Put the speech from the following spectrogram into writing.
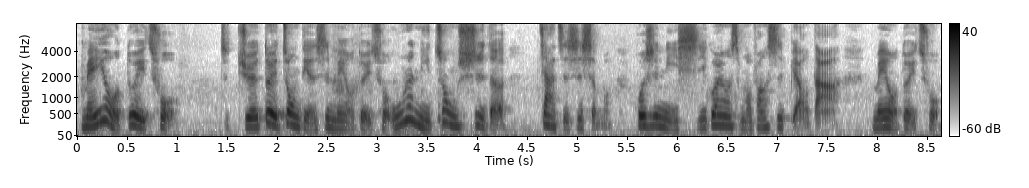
没有对错，绝对重点是没有对错。无论你重视的价值是什么，或是你习惯用什么方式表达。没有对错，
